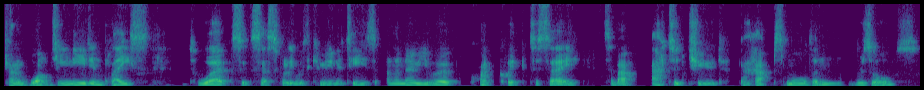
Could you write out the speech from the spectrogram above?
Kind of, what do you need in place to work successfully with communities? And I know you were quite quick to say it's about attitude, perhaps more than resource.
